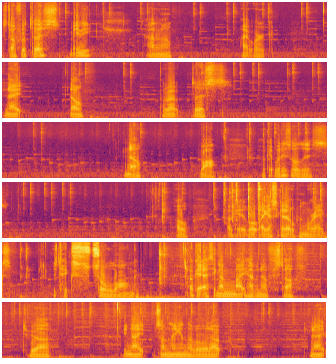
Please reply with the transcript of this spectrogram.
stuff with this, maybe? I don't know. Might work. Unite. No. What about this? No. Wow. Okay, what is all this? Oh. Okay, well, I guess I gotta open more eggs. It takes so long. Okay, I think I might have enough stuff to, uh, unite something and level it up. Unite?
